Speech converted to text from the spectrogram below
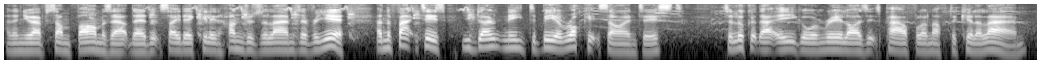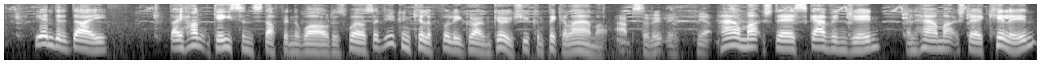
and then you have some farmers out there that say they're killing hundreds of lambs every year and the fact is you don't need to be a rocket scientist to look at that eagle and realize it's powerful enough to kill a lamb at the end of the day they hunt geese and stuff in the wild as well so if you can kill a fully grown goose you can pick a lamb up Absolutely. Yeah. how much they're scavenging and how much they're killing.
